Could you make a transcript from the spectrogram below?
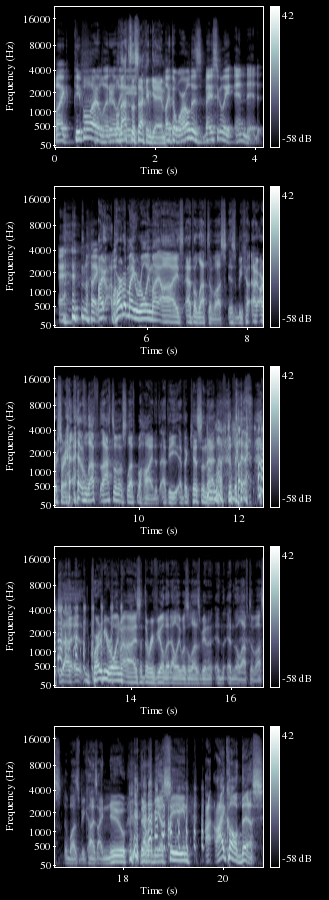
Like people are literally. Well, that's the second game. Like the world is basically ended, and like I, part of my rolling my eyes at the left of us is because, uh, or sorry, at left, last of us left behind at the at the kiss and that. Left of Us. the- part of me rolling my eyes at the reveal that Ellie was a lesbian in, in the left of us was because I knew there would be a scene. I, I called this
